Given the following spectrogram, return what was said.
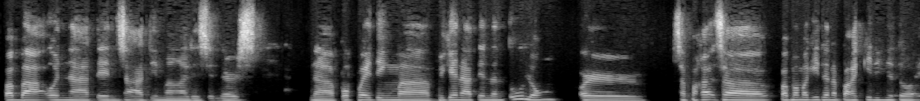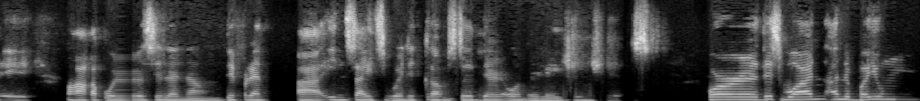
pabaon natin sa ating mga listeners na po pwedeng mabigyan natin ng tulong or sa paka, sa pamamagitan ng pakikinig nito eh makakapulot sila ng different uh, insights when it comes to their own relationships. For this one, ano ba yung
